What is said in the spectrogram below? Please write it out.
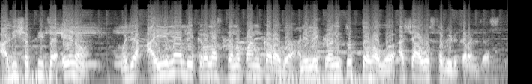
आदिशक्तीचं येणं म्हणजे आईनं लेकराला स्तनपान करावं आणि लेकराने तृप्त व्हावं अशा अवस्था बीडकरांची असते.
